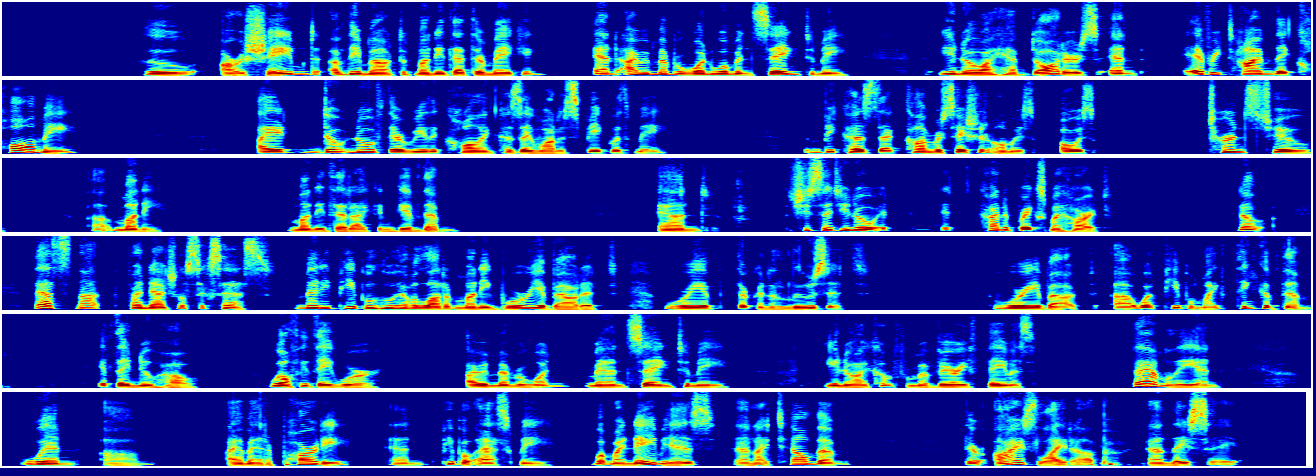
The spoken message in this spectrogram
who are ashamed of the amount of money that they're making. And I remember one woman saying to me, You know, I have daughters, and every time they call me, I don't know if they're really calling because they want to speak with me, because that conversation always always turns to uh, money, money that I can give them. And she said, you know, it it kind of breaks my heart. Now, That's not financial success. Many people who have a lot of money worry about it, worry if they're going to lose it, worry about uh, what people might think of them if they knew how wealthy they were. I remember one man saying to me, You know, I come from a very famous family, and when um, I'm at a party and people ask me what my name is, and I tell them, their eyes light up and they say,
